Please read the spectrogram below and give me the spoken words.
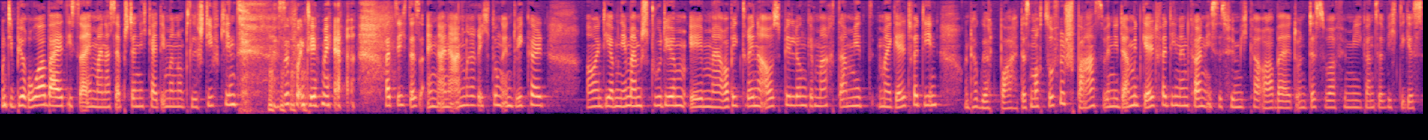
und die Büroarbeit ist auch in meiner Selbstständigkeit immer noch ein bisschen Stiefkind. Also von dem her hat sich das in eine andere Richtung entwickelt. Und ich habe neben meinem Studium eben Aerobic-Trainer-Ausbildung gemacht, damit mein Geld verdient und habe gedacht, boah, das macht so viel Spaß. Wenn ich damit Geld verdienen kann, ist es für mich keine Arbeit. Und das war für mich ganz ein wichtiges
